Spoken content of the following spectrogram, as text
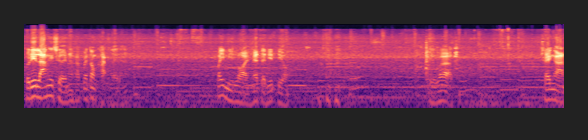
ตัวนี้ล้างเฉยๆนะครับ ไม่ต้องขัดเลยนะ ไม่มีรอยแม้แต่นิดเดียว ถือว่าใช้งาน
